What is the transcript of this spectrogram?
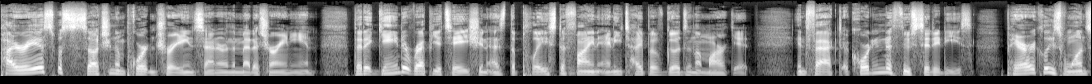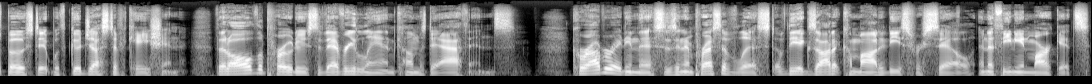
Piraeus was such an important trading center in the Mediterranean that it gained a reputation as the place to find any type of goods in the market. In fact, according to Thucydides, Pericles once boasted with good justification that all the produce of every land comes to Athens. Corroborating this is an impressive list of the exotic commodities for sale in Athenian markets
